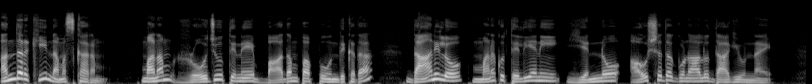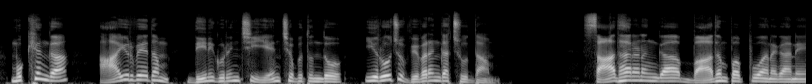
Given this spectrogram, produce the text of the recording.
అందరికీ నమస్కారం. మనం రోజూ తినే బాదం పప్పు ఉంది కదా? దానిలో మనకు తెలియని ఎన్నో ఔషధ గుణాలు దాగి ఉన్నాయి. ముఖ్యంగా ఆయుర్వేదం దీని గురించి ఏం చెబుతుందో ఈరోజు వివరంగా చూద్దాం. సాధారణంగా బాదం పప్పు అనగానే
